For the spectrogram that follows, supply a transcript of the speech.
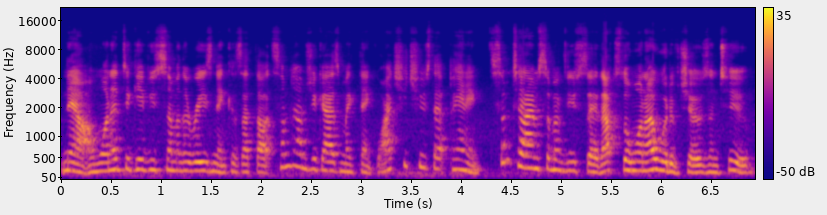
Now, I wanted to give you some of the reasoning because I thought sometimes you guys might think, why'd she choose that painting? Sometimes some of you say, that's the one I would have chosen too.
